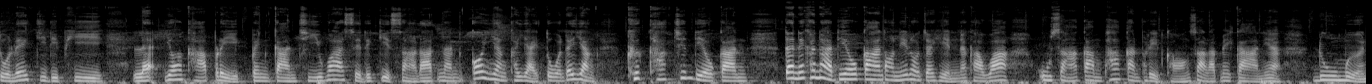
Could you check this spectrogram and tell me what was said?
ตัวเลข GDP และยอดค้าปลีกเป็นการชี้ว่าเศรษฐกิจสหรัฐนั้นก็ยังขยายตัวได้อย่าง คึกคักเช่นเดียวกัน แต่ในขณะเดียวกันตอนนี้เราจะเห็นนะคะว่า อุตสาหกรรมภาคการผลิตของสหรัฐอเมริกาเนี่ยดูเหมือน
